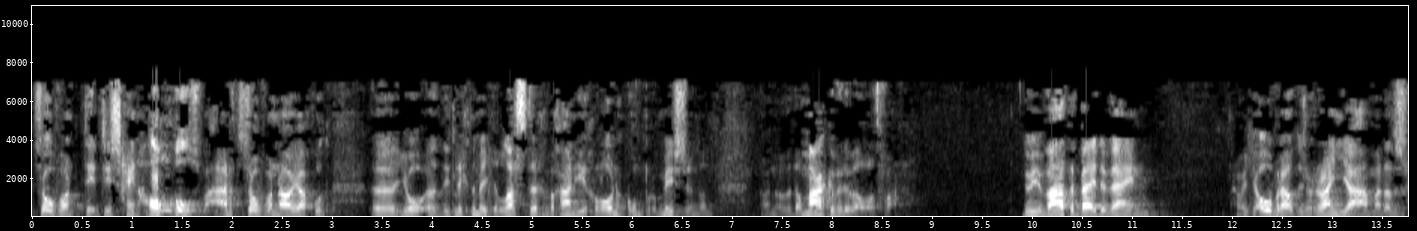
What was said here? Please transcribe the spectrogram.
zo van, dit is geen handelswaard. Zo van, nou ja goed, uh, joh, uh, dit ligt een beetje lastig, we gaan hier gewoon een compromis en dan, dan maken we er wel wat van. Doe je water bij de wijn, wat je overhoudt is ranja, maar dat is,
